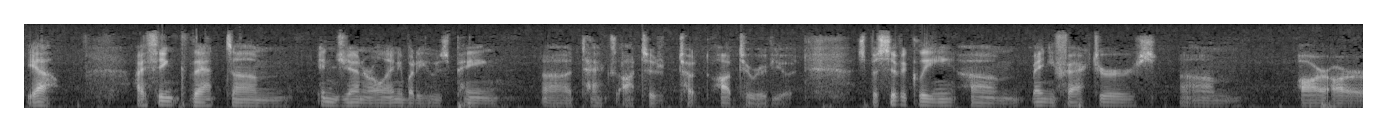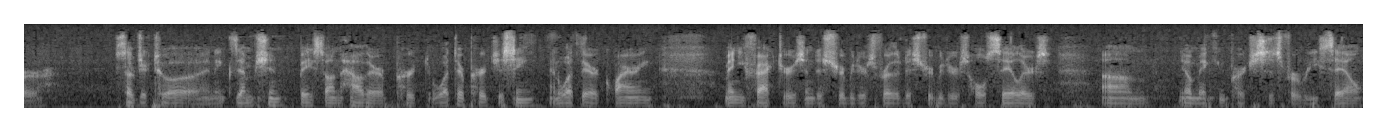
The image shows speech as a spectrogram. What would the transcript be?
Yeah. I think that um, in general, anybody who's paying uh, tax ought to, to, ought to review it. Specifically, um, manufacturers um, are are subject to a, an exemption based on how they're per- what they're purchasing and what they're acquiring. Manufacturers and distributors, further distributors, wholesalers, um, you know, making purchases for resale.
